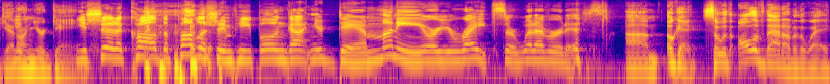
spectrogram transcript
Get on your game. You should have called the publishing people and gotten your damn money or your rights or whatever it is. Um, okay, so with all of that out of the way,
